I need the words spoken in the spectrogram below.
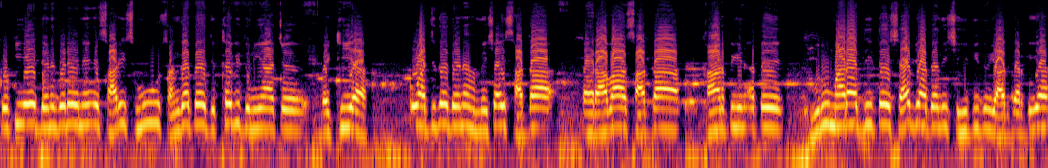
ਕਿਉਂਕਿ ਇਹ ਦਿਨ ਜਿਹੜੇ ਨੇ, ਇਹ ਸਾਰੀ ਸਮੂਹ ਸੰਗਤ ਜਿੱਥੇ ਵੀ ਦੁਨੀਆ 'ਚ ਬੈਠੀ ਆ, ਉਹ ਅੱਜ ਦੇ ਦਿਨ ਹਮੇਸ਼ਾ ਹੀ ਸਾਦਾ ਪਹਿਰਾਵਾ, ਸਾਦਾ ਖਾਣ ਪੀਣ ਅਤੇ ਗੁਰੂ ਮਹਾਰਾਜ ਦੀ ਤੇ ਸਹਿਬਜ਼ਾਦਿਆਂ ਦੀ ਸ਼ਹੀਦੀ ਨੂੰ ਯਾਦ ਕਰਦੀ ਆ।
